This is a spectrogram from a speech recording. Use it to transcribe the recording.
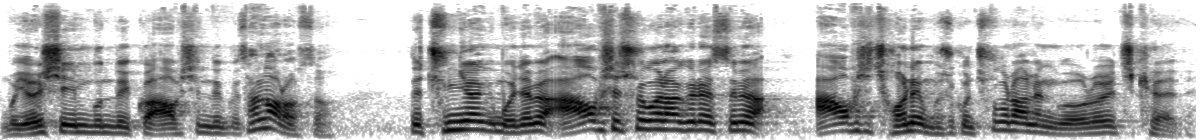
뭐 10시인 분도 있고 9시인 분도 있고 상관없어. 근데 중요한 게 뭐냐면 9시 출근하기로 했으면 9시 전에 무조건 출근하는 거를 지켜야 돼.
